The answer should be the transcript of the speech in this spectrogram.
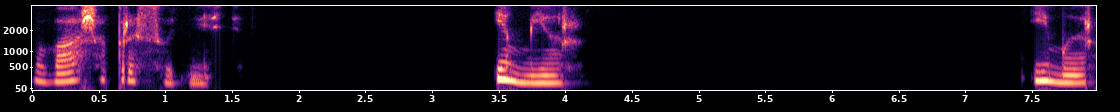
ваша присутність і мир, і мир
